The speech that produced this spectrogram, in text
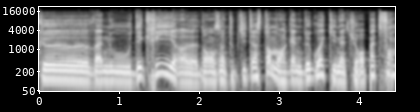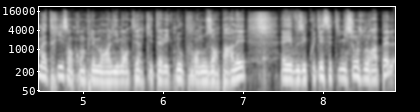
que va nous décrire dans un tout petit instant Morgane Degois, qui est naturopathe formatrice en complément alimentaire, qui est avec nous pour nous en parler. Et vous écoutez cette émission, je vous le rappelle,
